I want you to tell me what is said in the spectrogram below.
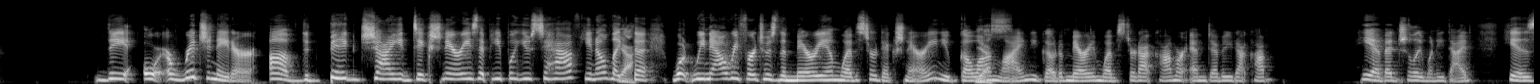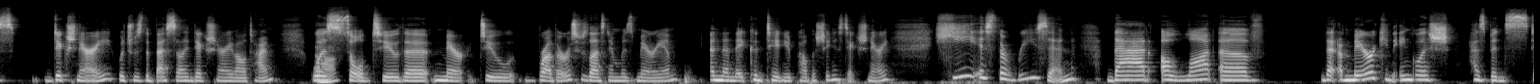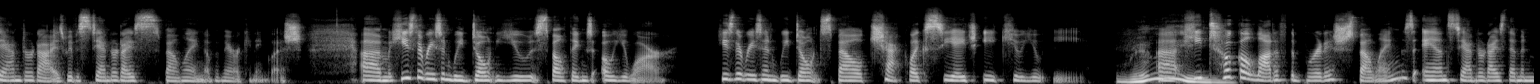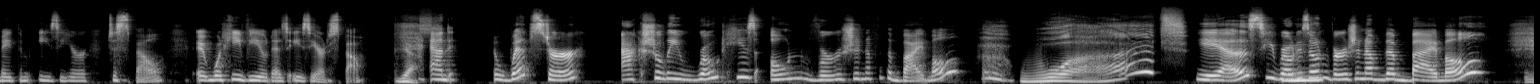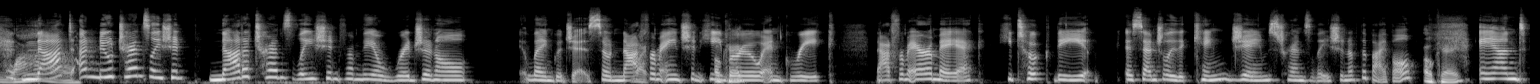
the or originator of the big giant dictionaries that people used to have, you know, like Yeah. the what we now refer to as the Merriam-Webster dictionary. And you go Yes. online, you go to merriam-webster.com or mw.com. He eventually, when he died, his dictionary, which was the best-selling dictionary of all time, was Uh-huh. sold to the Mer- to brothers whose last name was Merriam, and then they continued publishing his dictionary. He is the reason that a lot of that American English has been standardized. We have a standardized spelling of American English. Um, he's the reason we don't use spell things O U R. He's the reason we don't spell check like C H E Q U E. really? Uh, he took a lot of the British spellings and standardized them and made them easier to spell, it- what he viewed as easier to spell. yes. And Webster actually wrote his own version of the Bible. What? Yes, he wrote his hmm. own version of the Bible. Wow. Not a new translation, not a translation from the original languages. So, not Right. from ancient Hebrew and Greek, not from Aramaic. He took the essentially the King James translation of the Bible okay. and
